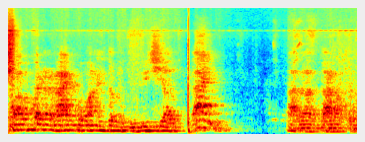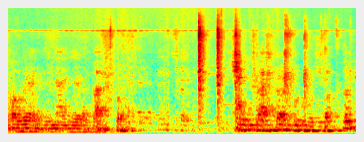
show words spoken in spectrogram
সব রায় প্রমাণিত হবে জুডিশিয়াল রায় তারা দাঁড়াতে হবে একদিন আইনের কাজ সেই কাজটার পূর্ব সত্যই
